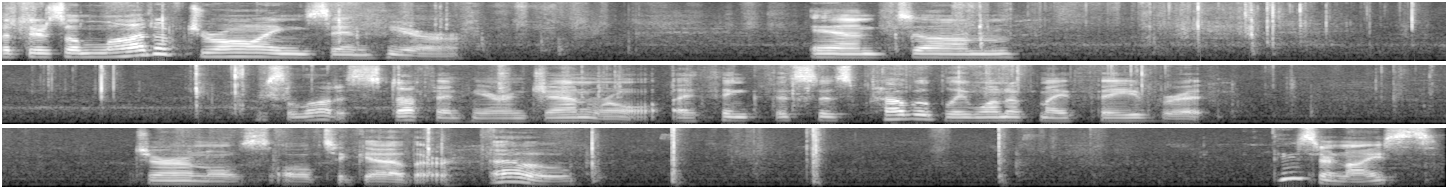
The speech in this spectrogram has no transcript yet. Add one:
But there's a lot of drawings in here. And um, there's a lot of stuff in here in general. I think this is probably one of my favorite journals altogether. Oh, these are nice.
